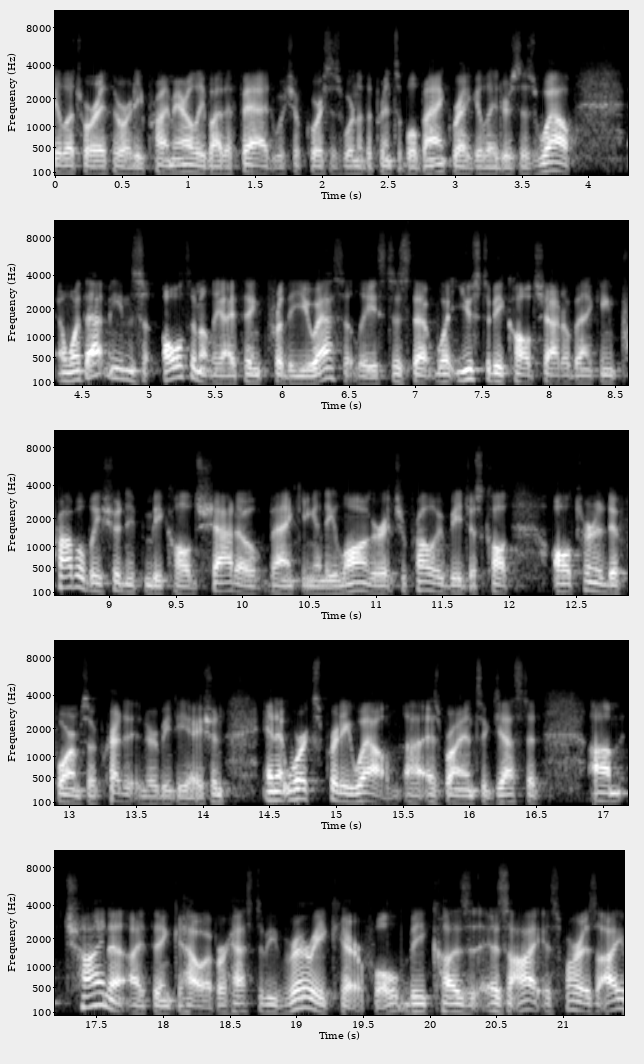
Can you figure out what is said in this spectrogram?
regulatory authority, primarily by the Fed, which of course is one of the principal bank regulators as well. And what that means ultimately, I think, for the US at least, is that what used to be called shadow banking probably shouldn't even be called shadow banking any longer. It should probably be just called alternative forms of credit intermediation. And it works pretty well, uh, as Brian suggested. Um, China, I think, however, has to be very careful because as, I, as far as I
